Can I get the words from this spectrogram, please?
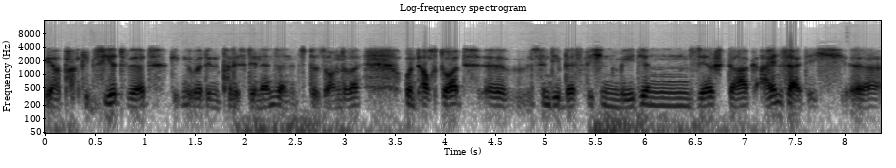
ja, praktiziert wird, gegenüber den Palästinensern insbesondere. Und auch dort äh, sind die westlichen Medien sehr stark einseitig äh,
